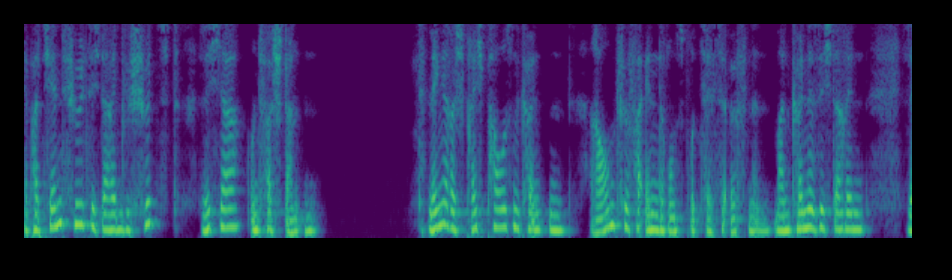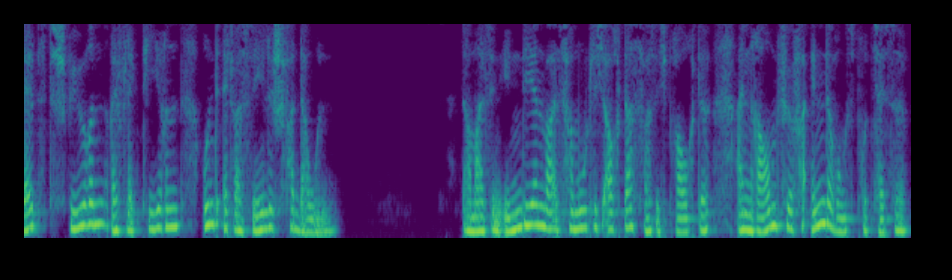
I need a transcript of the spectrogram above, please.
Der Patient fühlt sich darin geschützt, sicher und verstanden. Längere Sprechpausen könnten Raum für Veränderungsprozesse öffnen. Man könne sich darin selbst spüren, reflektieren und etwas seelisch verdauen. Damals in Indien war es vermutlich auch das, was ich brauchte, einen Raum für Veränderungsprozesse,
